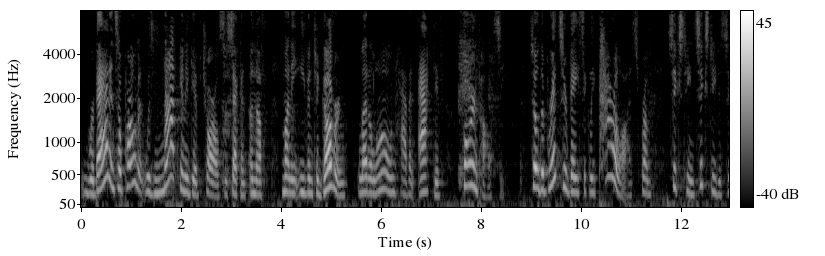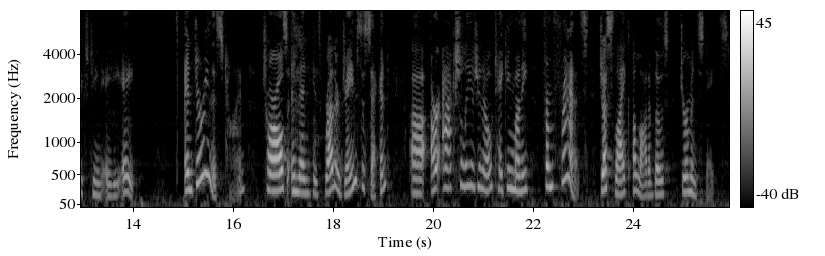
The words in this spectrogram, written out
were bad, and so Parliament was not going to give Charles II enough money even to govern, let alone have an active foreign policy. So the Brits are basically paralyzed from 1660 to 1688. And during this time, Charles and then his brother James II uh, are actually, as you know, taking money from France, just like a lot of those German states.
